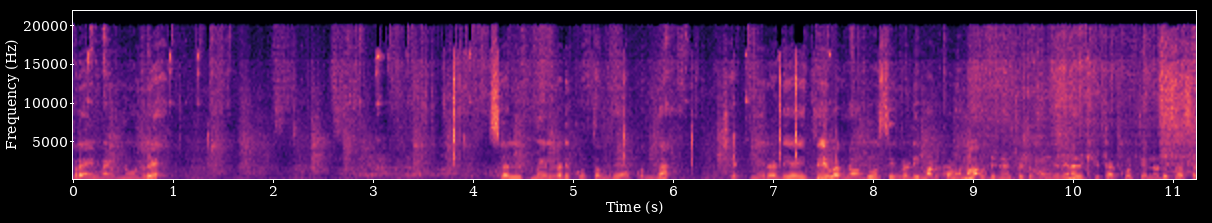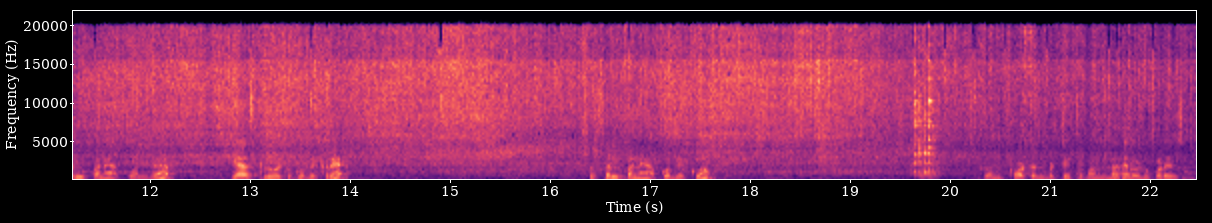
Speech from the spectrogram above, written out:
ಟ್ರೈ ಮಾಡಿ ನೋಡ್ರಿ. ಸ್ವಲ್ಪ ಮೇಲ್ಗಡೆ ಕೊತ್ತಂಬರಿ ಹಾಕೊಂಡ ಚಟ್ನಿ ರೆಡಿ ಆಯಿತು. ಇವಾಗ ನಾವು ದೋಸೆಗೆ ರೆಡಿ ಮಾಡ್ಕೊಳ್ಳೋಣ. ಉಡ್ಡಿನ ಅಂತ ಅದಕ್ಕೆ ಹಿಟ್ಟು ಹಾಕೋತೇನೆ ನೋಡಿ. ಸ್ವಲ್ಪನೇ ಹಾಕೊಂಡೆ ಗ್ಯಾಸ್ ಸ್ಲೋ ಇಟ್ಕೋಬೇಕ್ರಿ. ಸ್ವಲ್ಪನೇ ಹಾಕೋಬೇಕು. ಒಂದು ಕಾಟನ್ ಬಟ್ಟೆ ತೊಗೊಂಡು ಎರಡು ಕಡೆ ಇಷ್ಟ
